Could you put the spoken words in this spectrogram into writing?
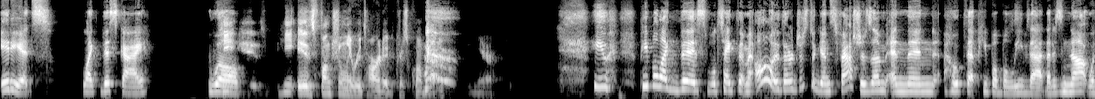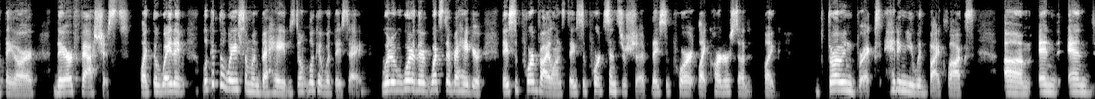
idiots like this guy will he is, he is functionally retarded, Chris Cuomo. he people like this will take them oh they're just against fascism and then hope that people believe that. That is not what they are. They're fascists. Like the way they look at the way someone behaves. Don't look at what they say. What are, what are their what's their behavior? They support violence. They support censorship. They support like carter said like throwing bricks hitting you with bike locks. Um, and and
